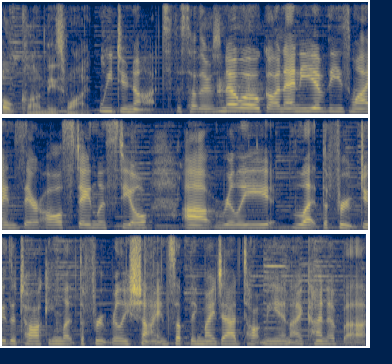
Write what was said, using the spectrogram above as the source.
oak on these wines. We do not. So there's no oak on any of these wines. They're all stainless steel. Uh, really let the fruit do the talking, let the fruit really shine. Something my dad taught me, and I kind of uh,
